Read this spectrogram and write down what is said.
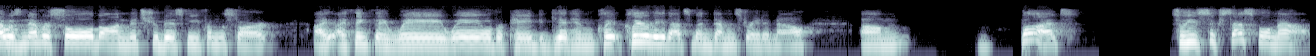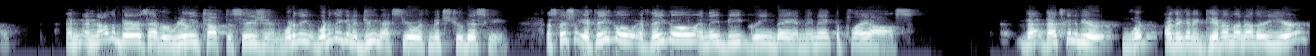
I was never sold on mitch trubisky from the start. I, I think they way way overpaid to get him. Cle- clearly that's been demonstrated now um, but so he's successful now. And, and now the Bears have a really tough decision. What are they what are they going to do next year with Mitch Trubisky? Especially if they go if they go and they beat Green Bay and they make the playoffs, that that's going to be a what are they going to give him another year?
